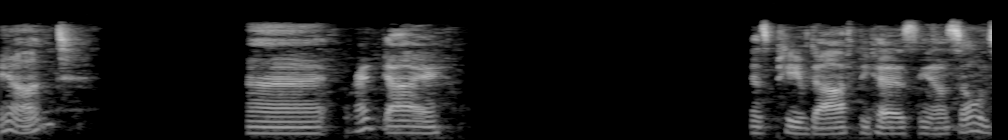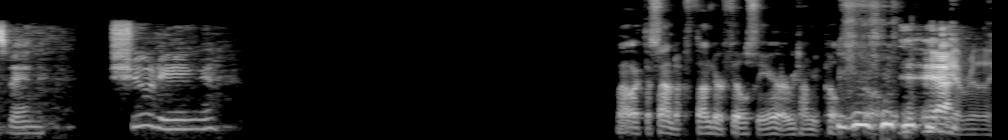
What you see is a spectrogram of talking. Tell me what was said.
And uh, red guy is peeved off because you know someone's been shooting. Not like the sound of thunder fills the air every time you pull the yeah. yeah really.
